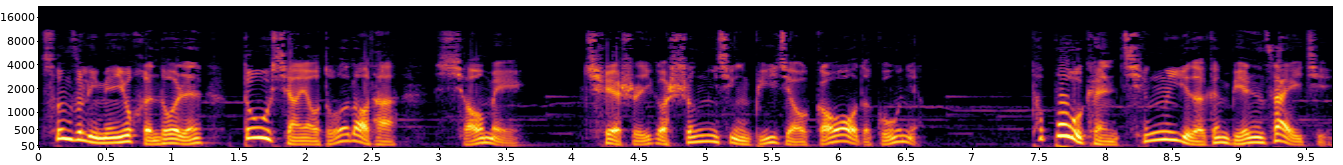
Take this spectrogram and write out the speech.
村子里面有很多人都想要得到她，小美却是一个生性比较高傲的姑娘，她不肯轻易的跟别人在一起。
